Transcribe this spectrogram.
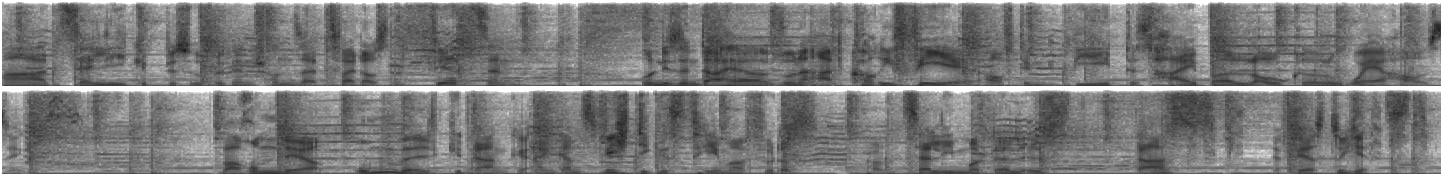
Pazelli gibt es übrigens schon seit 2014 und die sind daher so eine Art Koryphäe auf dem Gebiet des Hyper-Local Warehousings. Warum der Umweltgedanke ein ganz wichtiges Thema für das Pazelli-Modell ist, das erfährst du jetzt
